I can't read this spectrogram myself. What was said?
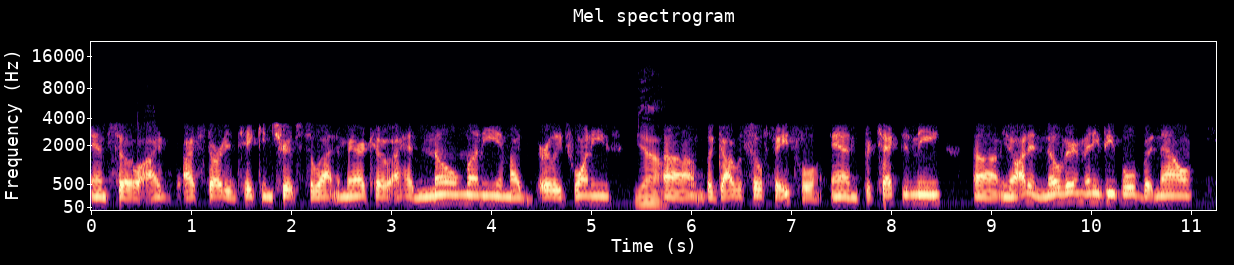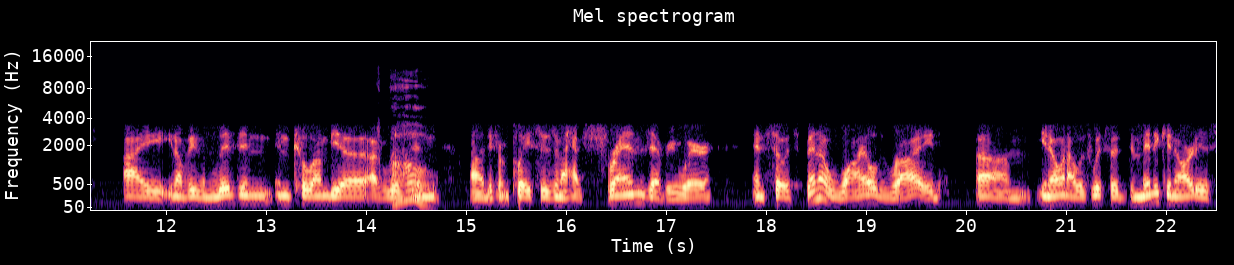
and so I I started taking trips to Latin America. I had no money in my early twenties. Yeah. Um, but God was so faithful and protected me. Um, you know, I didn't know very many people, but now I you know I've even lived in in Colombia. I've lived Oh. in uh, different places, and I have friends everywhere. And so it's been a wild ride. Um, you know, and I was with a Dominican artist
